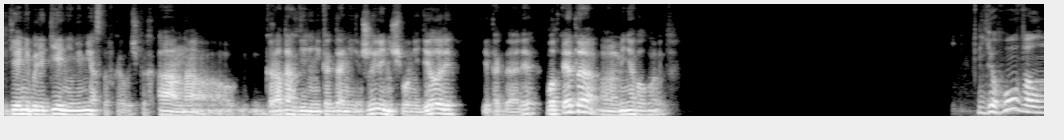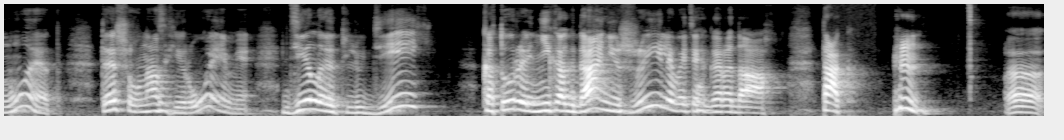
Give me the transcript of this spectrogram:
где они были гениями места в кавычках, а на городах, где они никогда не жили, ничего не делали и так далее. Вот это э, меня волнует. Його волнует те, що у нас героями делают людей, которые никогда не жили в этих городах. Так, е,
